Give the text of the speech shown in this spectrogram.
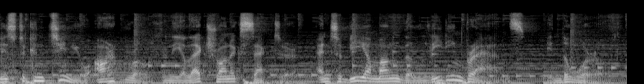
is to continue our growth in the electronics sector and to be among the leading brands in the world.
